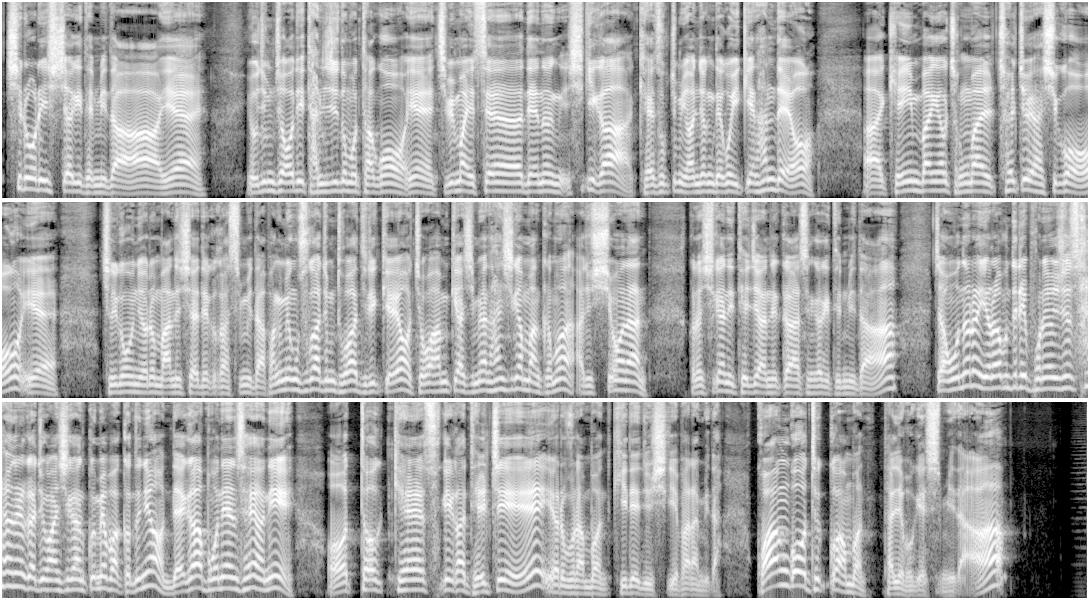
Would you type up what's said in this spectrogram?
7월이 시작이 됩니다. 예. 요즘 저 어디 다니지도 못하고, 예, 집에만 있어야 되는 시기가 계속 좀 연장되고 있긴 한데요. 아, 개인 방역 정말 철저히 하시고, 예. 즐거운 여름 만드셔야 될 것 같습니다. 박명수가 좀 도와드릴게요. 저와 함께 하시면 한 시간만큼은 아주 시원한 그런 시간이 되지 않을까 생각이 듭니다. 자, 오늘은 여러분들이 보내주신 사연을 가지고 한 시간 꾸며봤거든요. 내가 보낸 사연이 어떻게 소개가 될지 여러분 한번 기대해 주시기 바랍니다. 광고 듣고 한번 달려보겠습니다.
